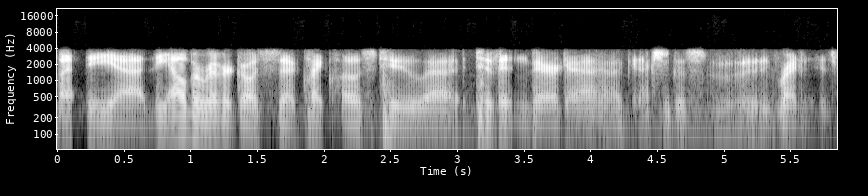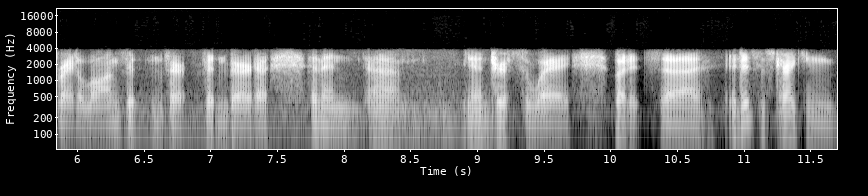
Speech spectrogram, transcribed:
but the uh, the Elbe River goes uh, quite close to uh, to Wittenberge. Uh, it actually goes uh, right it's right along Wittenber- Wittenberge, and then um, yeah, drifts away. But it's uh, it is a striking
